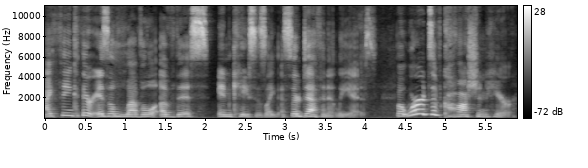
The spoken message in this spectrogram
I think there is a level of this in cases like this. There definitely is. But words of caution here.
